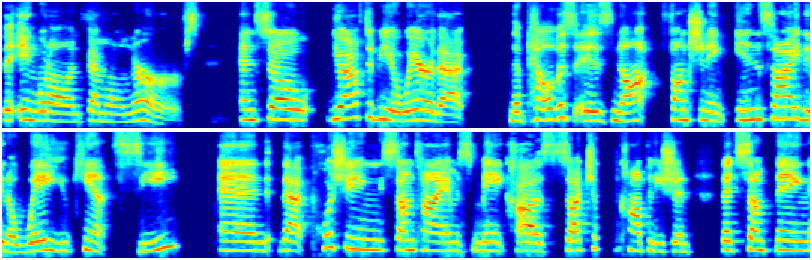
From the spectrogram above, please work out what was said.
the inguinal and femoral nerves. And so you have to be aware that the pelvis is not functioning inside in a way you can't see and that pushing sometimes may cause such a competition that something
